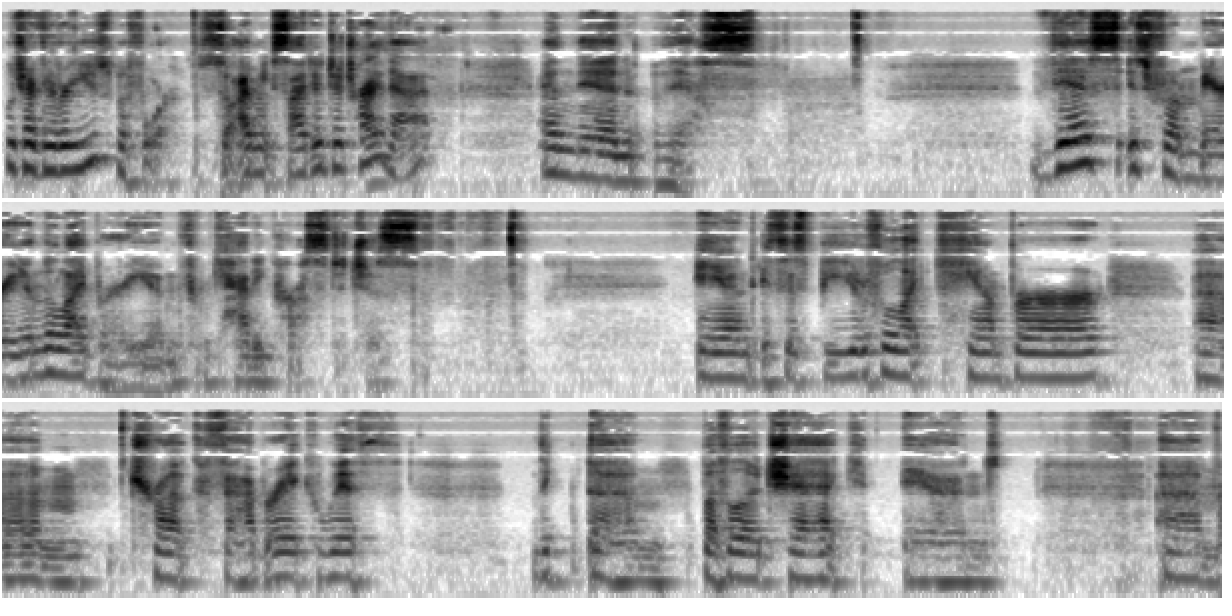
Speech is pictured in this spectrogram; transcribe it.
which I've never used before. So I'm excited to try that. And then this. This is from Marion the Librarian from Catty Cross Stitches. And it's this beautiful, like, camper um, truck fabric with the um, buffalo check and um,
